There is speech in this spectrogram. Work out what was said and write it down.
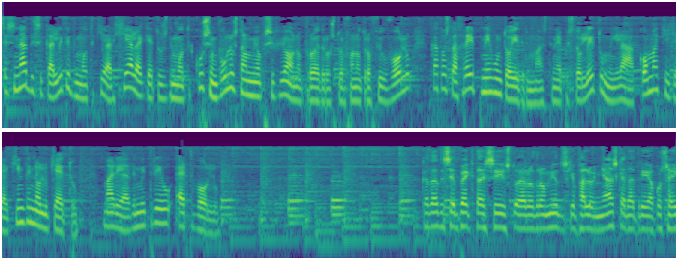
Σε συνάντηση καλεί τη Δημοτική Αρχή αλλά και τους Δημοτικούς Συμβούλους των Μειοψηφιών ο πρόεδρος του Ορφανοτροφείου Βόλου, καθώς τα χρέη πνίγουν το ίδρυμα. Στην επιστολή του μιλά ακόμα και για κίνδυνο λουκέτου. Μαρία Δημητρίου, ΕΡΤ Βόλου. Κατά της επέκτασης του αεροδρομίου της Κεφαλονιάς κατά 320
